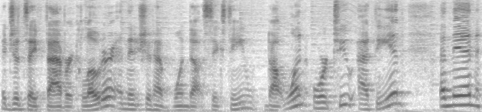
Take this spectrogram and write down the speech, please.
It should say fabric loader, and then it should have 1.16.1 or 2 at the end. And then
